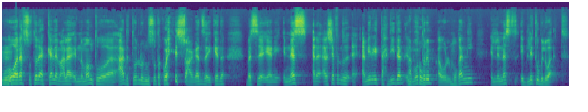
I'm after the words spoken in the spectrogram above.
وهو نفسه طلع اتكلم على إن مامته قعدت تقول له إن صوتك وحش وحاجات زي كده. بس يعني الناس أنا أنا شايف إن أمير عيد تحديدا. المطرب أو المغني اللي الناس قبلته بالوقت.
